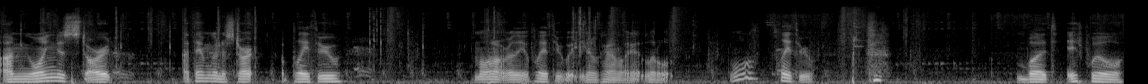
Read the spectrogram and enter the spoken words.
I'm going to start, I think I'm going to start a playthrough. Well, not really a playthrough, but, you know, kind of like a little, well, playthrough. but it will,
